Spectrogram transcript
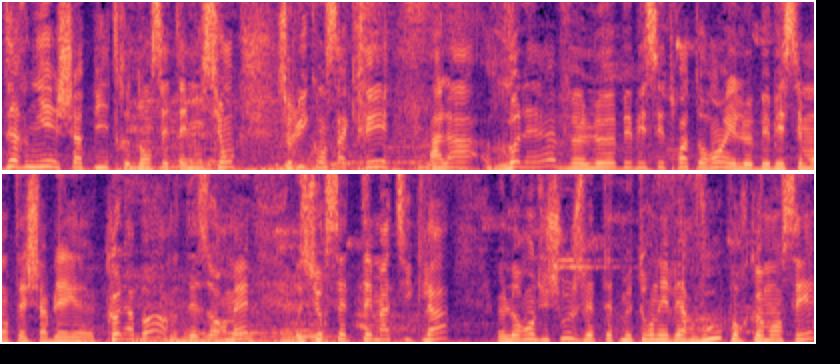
dernier chapitre dans cette émission, celui consacré à la relève. Le BBC Trois-Torrents et le BBC Montéchablais collaborent désormais sur cette thématique-là. Laurent Duchou, je vais peut-être me tourner vers vous pour commencer.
